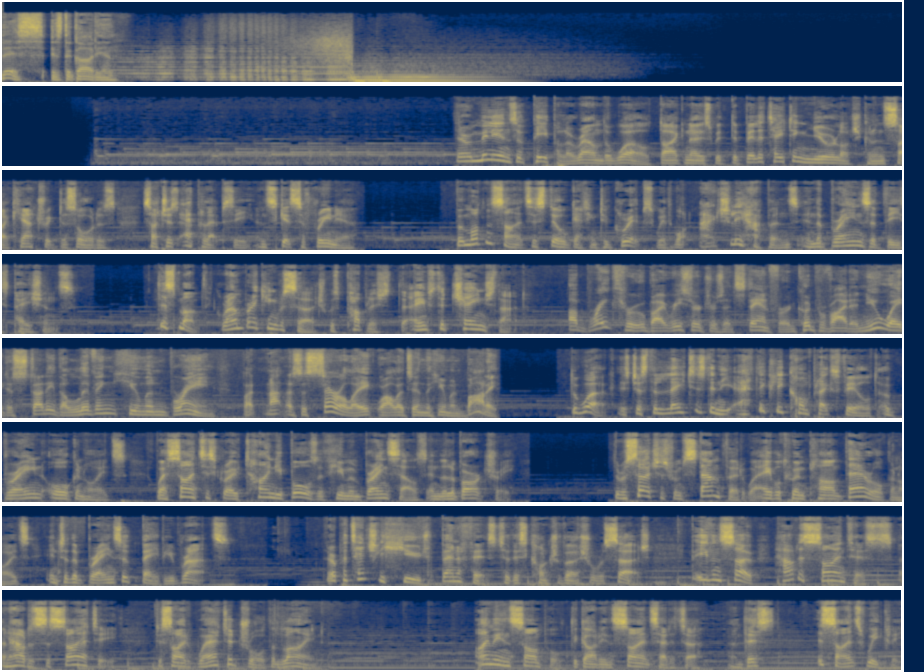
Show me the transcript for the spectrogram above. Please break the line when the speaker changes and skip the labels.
This is The Guardian.
There are millions of people around the world diagnosed with debilitating neurological and psychiatric disorders such as epilepsy and schizophrenia. But modern science is still getting to grips with what actually happens in the brains of these patients. This month, groundbreaking research was published that aims to change that.
A breakthrough by researchers at Stanford could provide a new way to study the living human brain, but not necessarily while it's in the human body.
The work is just the latest in the ethically complex field of brain organoids, where scientists grow tiny balls of human brain cells in the laboratory. The researchers from Stanford were able to implant their organoids into the brains of baby rats. There are potentially huge benefits to this controversial research, but even so, how do scientists and how does society decide where to draw the line? I'm Ian Sample, The Guardian science editor, and this is Science Weekly.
